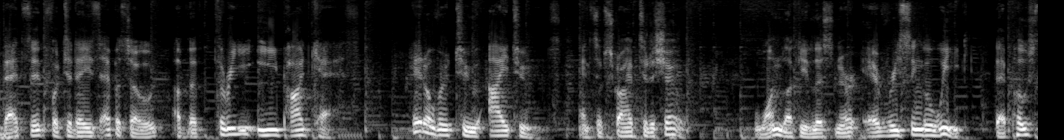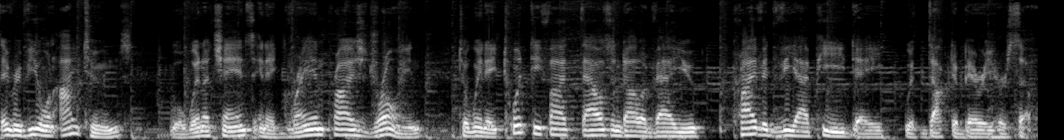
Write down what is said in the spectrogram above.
That's it for today's episode of the 3E Podcast. Head over to iTunes and subscribe to the show. One lucky listener every single week that posts a review on iTunes will win a chance in a grand prize drawing to win a $25,000 value private VIP day with Dr. Berry herself.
